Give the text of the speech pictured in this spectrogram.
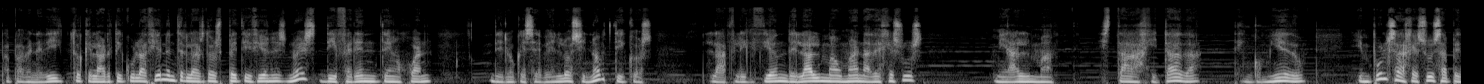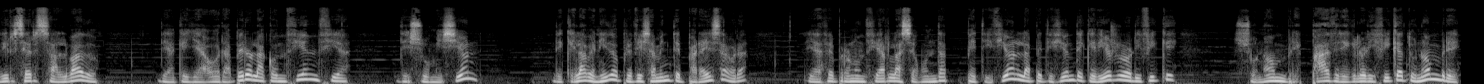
Papa Benedicto que la articulación entre las dos peticiones no es diferente en Juan de lo que se ve en los sinópticos. La aflicción del alma humana de Jesús, mi alma está agitada, tengo miedo, impulsa a Jesús a pedir ser salvado de aquella hora, pero la conciencia de su misión, de que él ha venido precisamente para esa hora, le hace pronunciar la segunda petición, la petición de que Dios glorifique su nombre. Padre, glorifica tu nombre.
